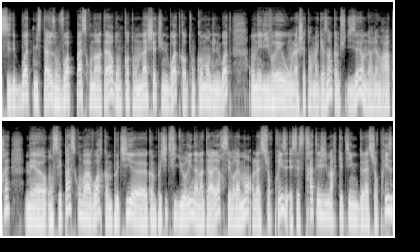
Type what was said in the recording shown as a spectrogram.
c'est des boîtes mystérieuses, on voit pas ce qu'on a à l'intérieur, donc quand on achète une boîte, quand on commande une boîte, on est livré ou on l'achète en magasin, comme tu disais, on y reviendra après. Mais euh, on sait pas ce qu'on va avoir comme petit, euh, comme petite figurine à l'intérieur. C'est vraiment la surprise et cette stratégie marketing de la surprise,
